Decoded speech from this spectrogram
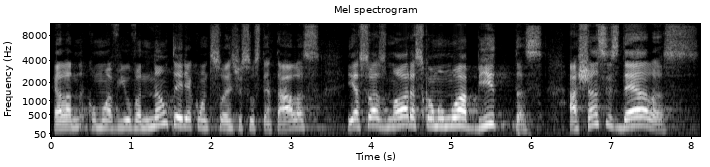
Ela, como uma viúva, não teria condições de sustentá-las, e as suas noras, como moabitas, as chances delas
